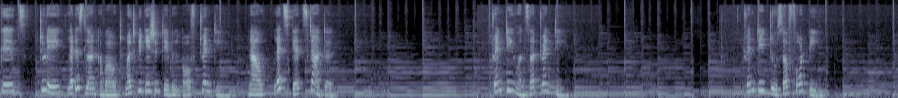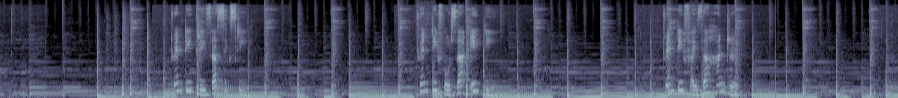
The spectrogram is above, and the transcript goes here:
Kids, today, let us learn about multiplication table of 20. Now, let's get started. 20 ones are 20. 20 twos are 40. 20 threes are 60. 20 fours are 80. 20 fives are 100.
